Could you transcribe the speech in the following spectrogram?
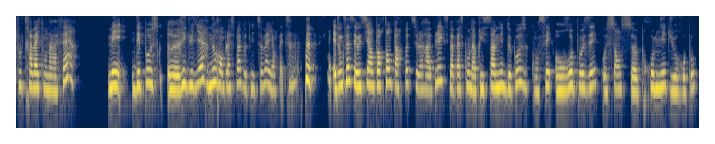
tout le travail qu'on a à faire. Mais des pauses régulières ne remplacent pas votre nuit de sommeil en fait. Et donc ça, c'est aussi important parfois de se le rappeler que c'est pas parce qu'on a pris cinq minutes de pause qu'on s'est reposé au sens euh, premier du repos.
